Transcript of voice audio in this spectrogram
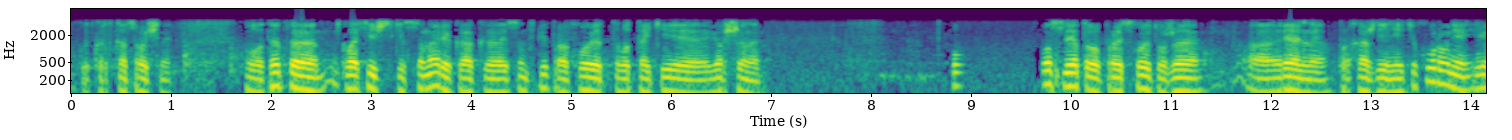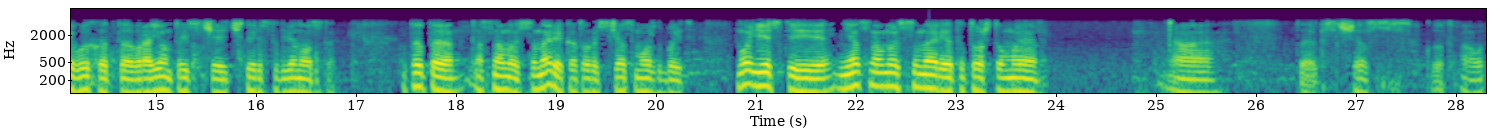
какой-то краткосрочный. Вот, это классический сценарий, как S&P проходит вот такие вершины. После этого происходит уже а, реальное прохождение этих уровней и выход в район 1490. Вот это основной сценарий, который сейчас может быть. Но есть и не основной сценарий, это то, что мы а, так, сейчас куда-то, а вот,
